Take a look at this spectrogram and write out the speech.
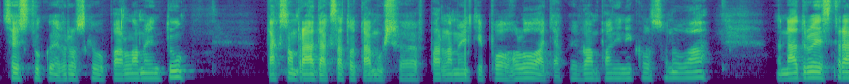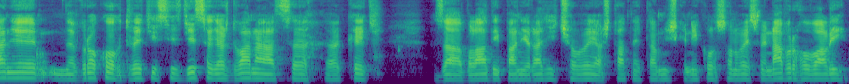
cestu k Európskeho parlamentu tak som rád, ak sa to tam už v parlamente pohlo a ďakujem vám, pani Nikolsonová. Na druhej strane v rokoch 2010 až 2012, keď za vlády pani Radičovej a štátnej tamničky Nikolsonovej sme navrhovali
